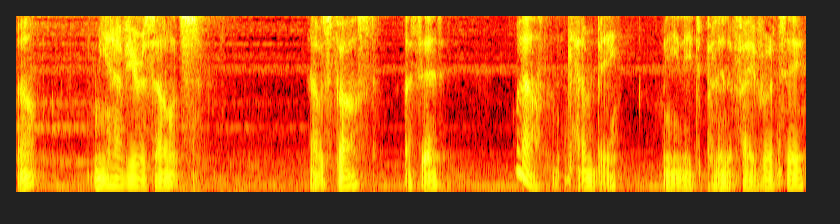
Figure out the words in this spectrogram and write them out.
Well, you have your results. That was fast, I said. Well, it can be, when you need to pull in a favour or two.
